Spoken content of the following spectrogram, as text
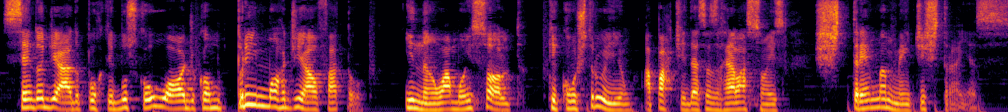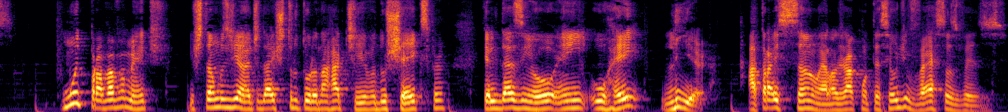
sendo odiado porque buscou o ódio como primordial fator, e não o amor insólito que construíam a partir dessas relações extremamente estranhas. Muito provavelmente, estamos diante da estrutura narrativa do Shakespeare que ele desenhou em O Rei Lear, a traição, ela já aconteceu diversas vezes.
